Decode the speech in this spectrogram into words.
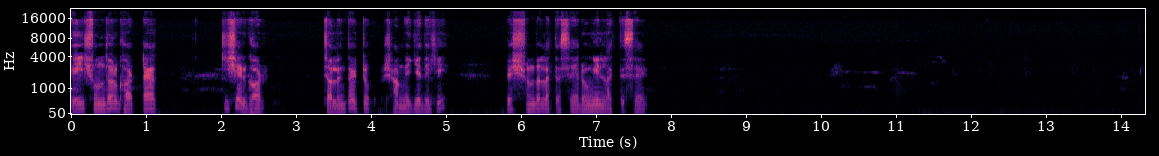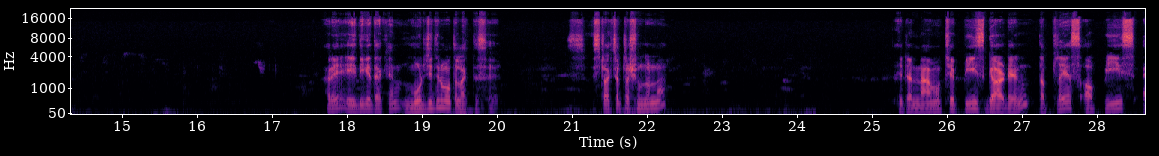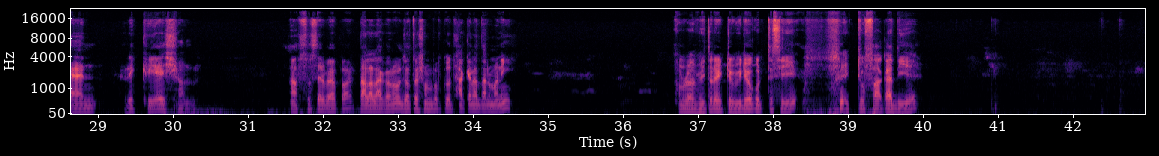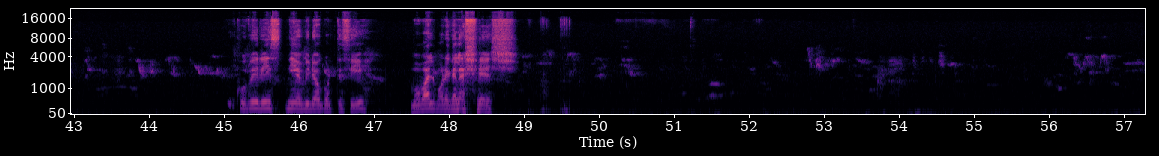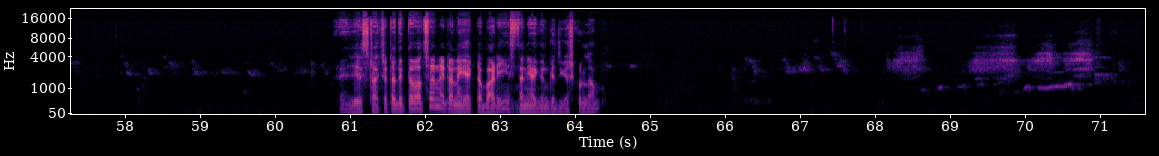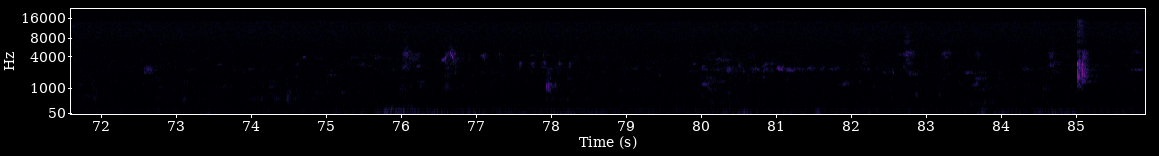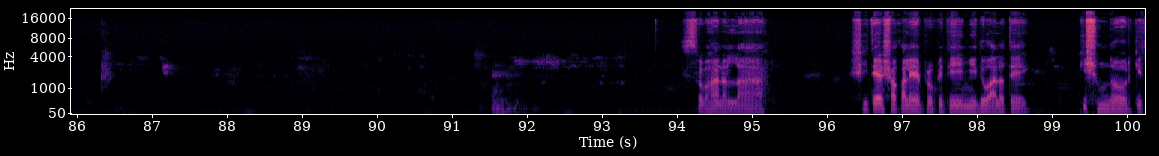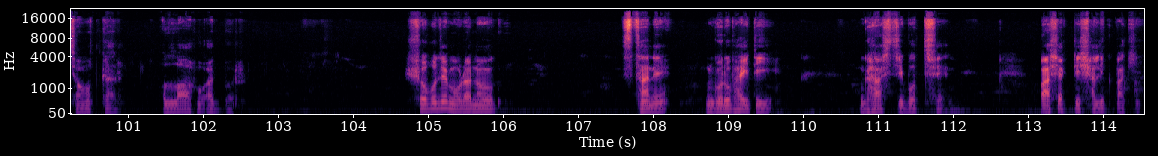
এই সুন্দর ঘরটা কিসের ঘর? চলেন তো একটু সামনে গিয়ে দেখি। বেশ সুন্দর লাগতেছে, রঙিন লাগতেছে। আরে, এইদিকে দেখেন, মসজিদের মতো লাগতেছে। স্ট্রাকচারটা সুন্দর না? এটার নাম হচ্ছে peace garden the place of peace and recreation আফসোসের ব্যাপার, তালা লাগানো যত সম্ভব কেউ থাকে না তার মানে আমরা ভিতরে একটু ভিডিও করতেছি, একটু ফাঁকা দিয়ে। খুবই রিস্ক নিয়ে ভিডিও করতেছি। মোবাইল পড়ে গেলে শেষ। এই যে স্ট্রাকচারটা দেখতে পাচ্ছেন এটা নাকি একটা বাড়ি। স্থানীয় একজনকে জিজ্ঞেস করলাম। সুবহান আল্লাহ শীতের সকালের প্রকৃতি, মৃদু আলোতে কি সুন্দর, কি চমৎকার। আল্লাহু আকবর। সবুজে মোড়ানো স্থানে গরু ভাইটি ঘাস চিবোচ্ছে। পাশে একটি শালিক পাখি।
